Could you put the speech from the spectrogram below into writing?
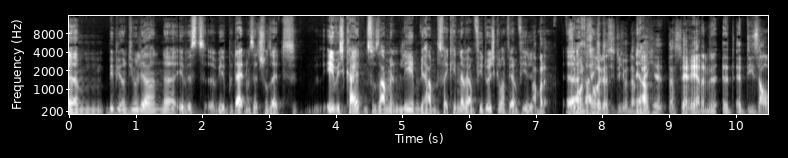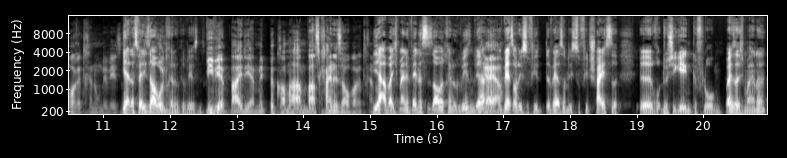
ähm, Bibi und Julian, ne, ihr wisst, wir begleiten uns jetzt schon seit Ewigkeiten zusammen im Leben. Wir haben zwei Kinder, wir haben viel durchgemacht, wir haben viel. Aber äh, Simon, äh, sorry, dass ich dich unterbreche. Ja. Das wäre ja dann äh, äh, die saubere Trennung gewesen. Ja, das wäre die saubere und Trennung gewesen. Wie wir beide ja mitbekommen haben, war es keine saubere Trennung. Ja, aber ich meine, wenn es eine saubere Trennung gewesen wäre, ja, ja. dann wäre es auch nicht so viel, wäre es auch nicht so viel Scheiße äh, durch die Gegend geflogen. Weißt du, was ich meine?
